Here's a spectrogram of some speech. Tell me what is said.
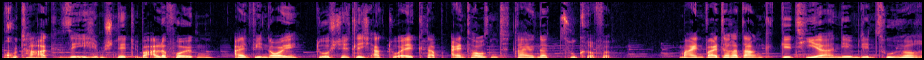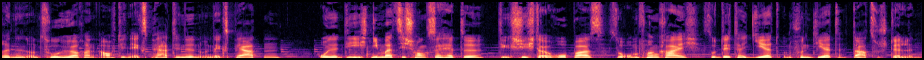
Pro Tag sehe ich im Schnitt über alle Folgen, alt wie neu, durchschnittlich aktuell knapp 1300 Zugriffe. Mein weiterer Dank gilt hier neben den Zuhörerinnen und Zuhörern auch den Expertinnen und Experten, ohne die ich niemals die Chance hätte, die Geschichte Europas so umfangreich, so detailliert und fundiert darzustellen.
